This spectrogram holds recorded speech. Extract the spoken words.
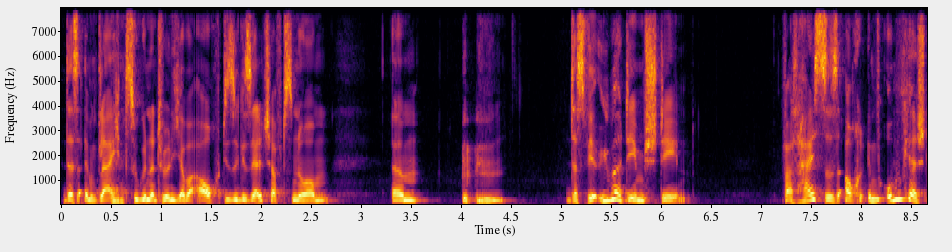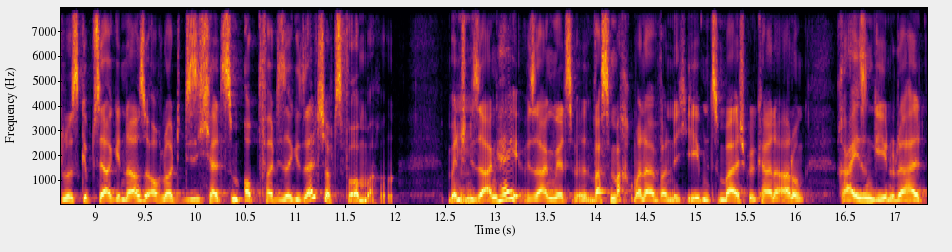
dass im gleichen Zuge natürlich aber auch diese Gesellschaftsnormen, ähm, dass wir über dem stehen. was heißt das? Auch im Umkehrschluss gibt es ja genauso auch Leute, die sich halt zum Opfer dieser Gesellschaftsform machen. Menschen, die sagen, hey, wir sagen wir jetzt, was macht man einfach nicht? Eben zum Beispiel, keine Ahnung, reisen gehen oder halt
